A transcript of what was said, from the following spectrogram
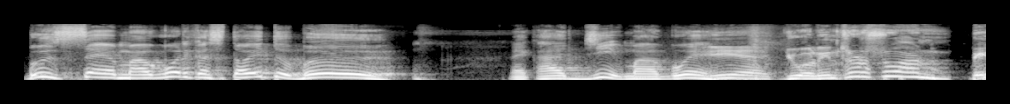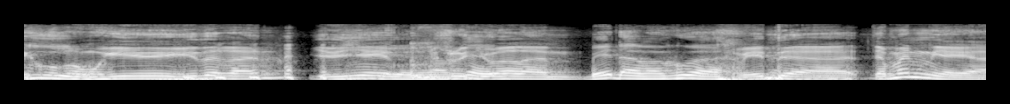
buset mah gue dikasih tau itu be naik haji mah gue Iya, jualin terus Wan. Bego Iya. kamu gini gitu kan. Jadinya Iya, jualan. beda sama gue Beda. Cuman ya ya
